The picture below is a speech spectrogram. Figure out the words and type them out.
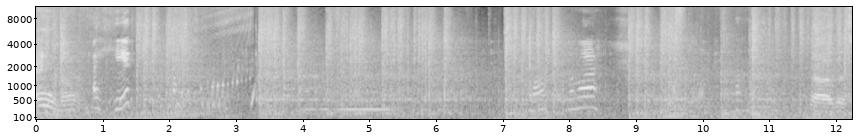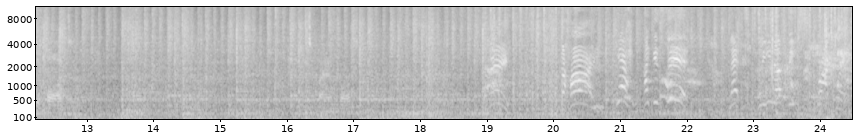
Oh no! I hit. More? No more. Uh, there's a bot. Bot. Hey, the hive! Yeah, I can see it. Let's clean up these scrappings.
